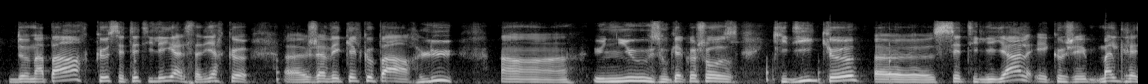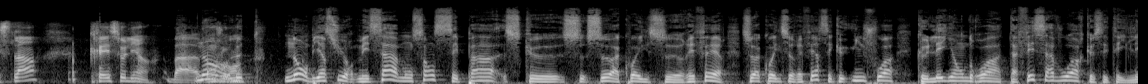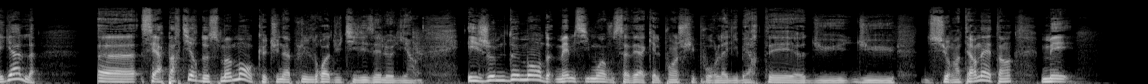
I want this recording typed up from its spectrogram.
de ma part que c'était illégal. C'est-à-dire que euh, j'avais quelque part lu un, une news ou quelque chose qui dit que euh, c'est illégal et que j'ai malgré cela créé ce lien. Bah non, bonjour. Le... Non, bien sûr, mais ça, à mon sens, c'est pas ce que ce, ce, à quoi il se réfère. Ce à quoi il se réfère, c'est qu'une fois que l'ayant droit t'a fait savoir que c'était illégal, euh, c'est à partir de ce moment que tu n'as plus le droit d'utiliser le lien. Et je me demande, même si moi, vous savez à quel point je suis pour la liberté euh, du, du sur Internet, hein, mais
